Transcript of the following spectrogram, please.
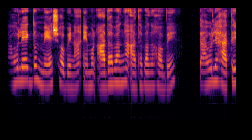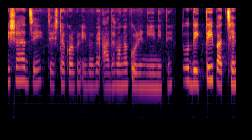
তাহলে একদম ম্যাশ হবে না, এমন আধা ভাঙা আধা ভাঙা হবে। তাহলে হাতের সাহায্যে চেষ্টা করবেন এভাবে আধা ভাঙা করে নিয়ে নিতে। তো দেখতেই পাচ্ছেন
